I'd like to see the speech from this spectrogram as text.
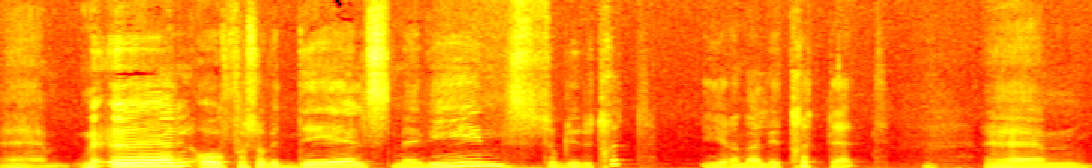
Eh, med øl, og for så vidt dels med vin, så blir du trøtt. Gir en veldig trøtthet. Um,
